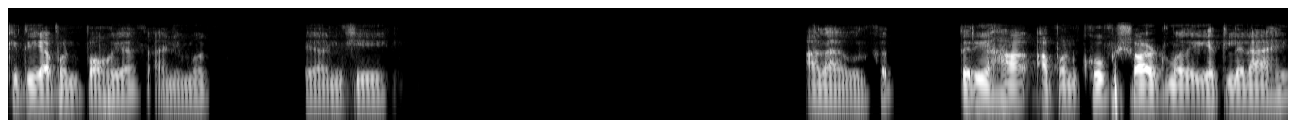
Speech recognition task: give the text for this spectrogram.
किती आपण पाहूयात आणि मग हे आणखी आला उरकत. तरी हा आपण खूप शॉर्टमध्ये घेतलेला आहे.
